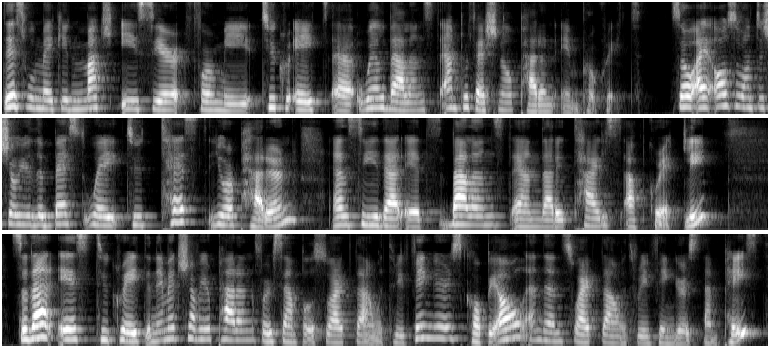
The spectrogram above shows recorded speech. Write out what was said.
This will make it much easier for me to create a well-balanced and professional pattern in Procreate. So I also want to show you the best way to test your pattern and see that it's balanced and that it tiles up correctly. So that is to create an image of your pattern. For example, swipe down with three fingers, copy all, and then swipe down with three fingers and paste.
